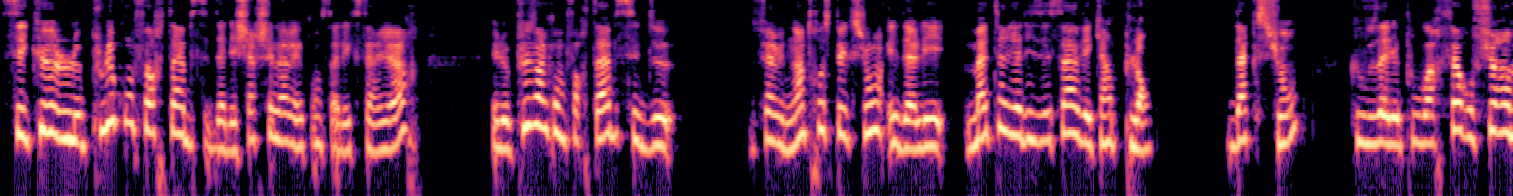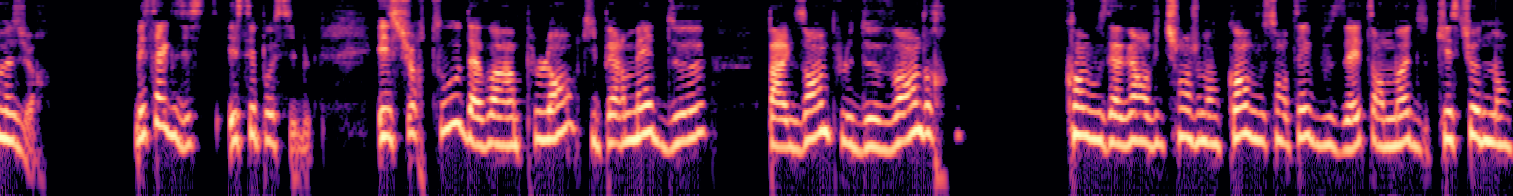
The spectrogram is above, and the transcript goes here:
c'est que le plus confortable, c'est d'aller chercher la réponse à l'extérieur, mais le plus inconfortable, c'est de faire une introspection et d'aller matérialiser ça avec un plan d'action que vous allez pouvoir faire au fur et à mesure. Mais ça existe et c'est possible. Et surtout d'avoir un plan qui permet de, par exemple, de vendre quand vous avez envie de changement, quand vous sentez que vous êtes en mode questionnement.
